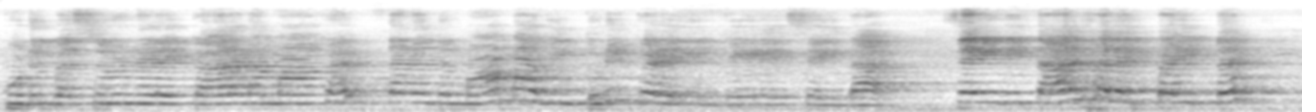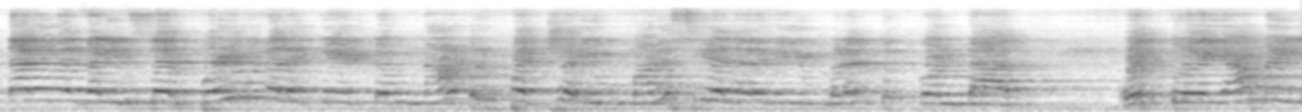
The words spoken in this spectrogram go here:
குடும்ப சூழ்நிலை காரணமாக தனது மாமாவின் துணிக்கடையில் வேலை செய்தார். செய்தித்தாள்களை படித்தும் தலைவர்களின் சொற்பொழிவுகளை கேட்டும் நாட்டுப்பற்றையும் அரசியல் அறிவையும் வளர்த்துக் கொண்டார். ஒத்துழையாமை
